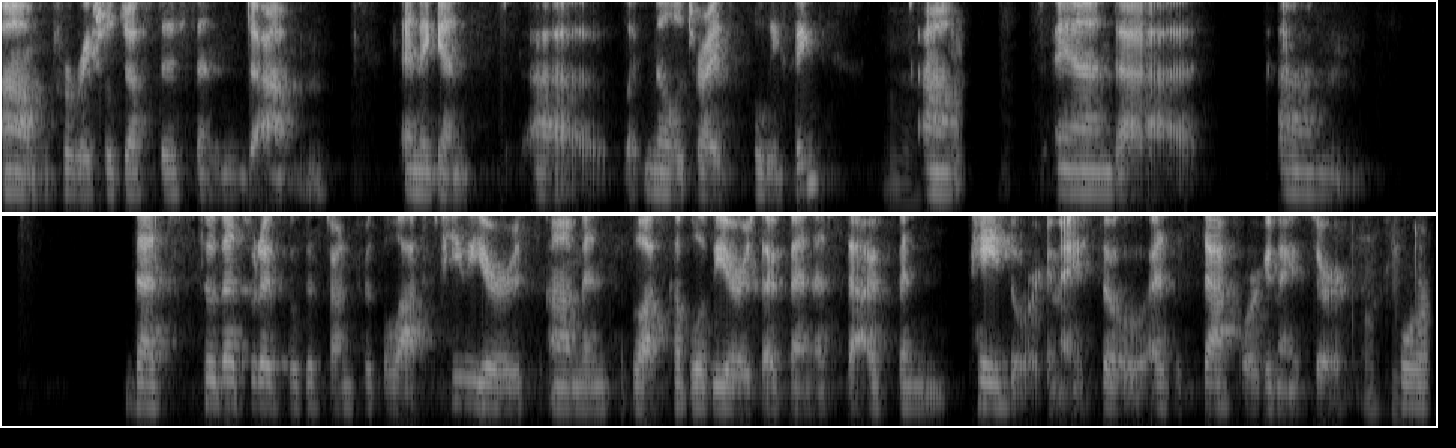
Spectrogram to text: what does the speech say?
Um, for racial justice and um, and against uh, like militarized policing, um, and uh, um, that's so that's what I've focused on for the last few years, um, and for the last couple of years, I've been a staff, I've been paid to organize, so as a staff organizer okay. for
